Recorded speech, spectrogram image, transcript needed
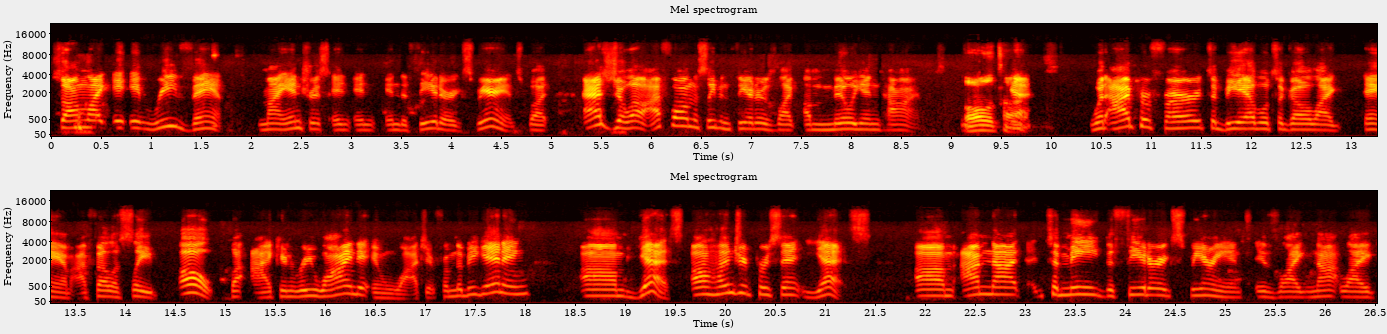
So I'm like, it, it revamped my interest in, in in the theater experience. But as Joel, I've fallen asleep in theaters like a million times. All the time. Yes. Would I prefer to be able to go like, damn, I fell asleep. Oh, but I can rewind it and watch it from the beginning. Um, yes, a hundred percent yes. Um, I'm not to me, the theater experience is like not like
